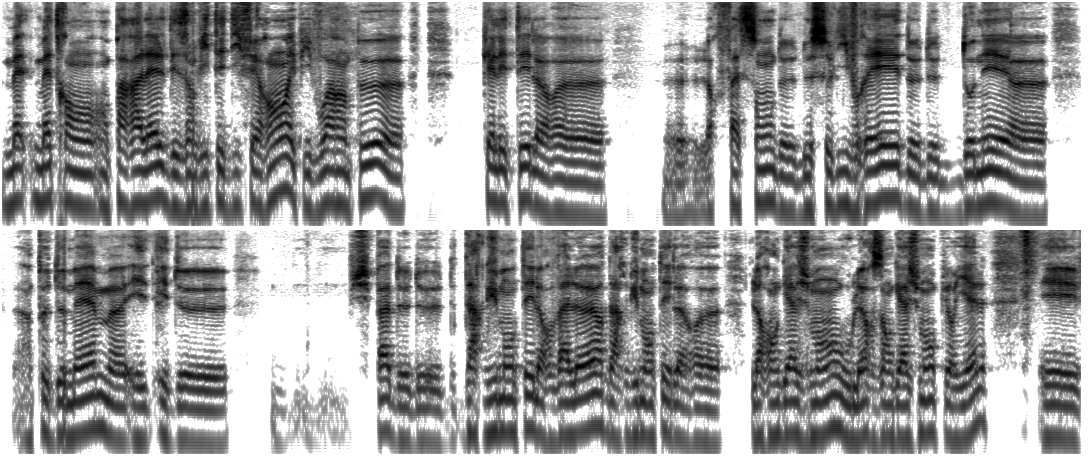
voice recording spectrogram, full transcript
mettre en, parallèle des invités différents et puis voir un peu quelle était leur, euh, euh, leur façon de, se livrer, de, de donner euh, un peu d'eux-mêmes et, et, de je sais pas de d'argumenter leurs valeurs, d'argumenter leur euh, leur engagement ou leurs engagements au pluriel. Et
